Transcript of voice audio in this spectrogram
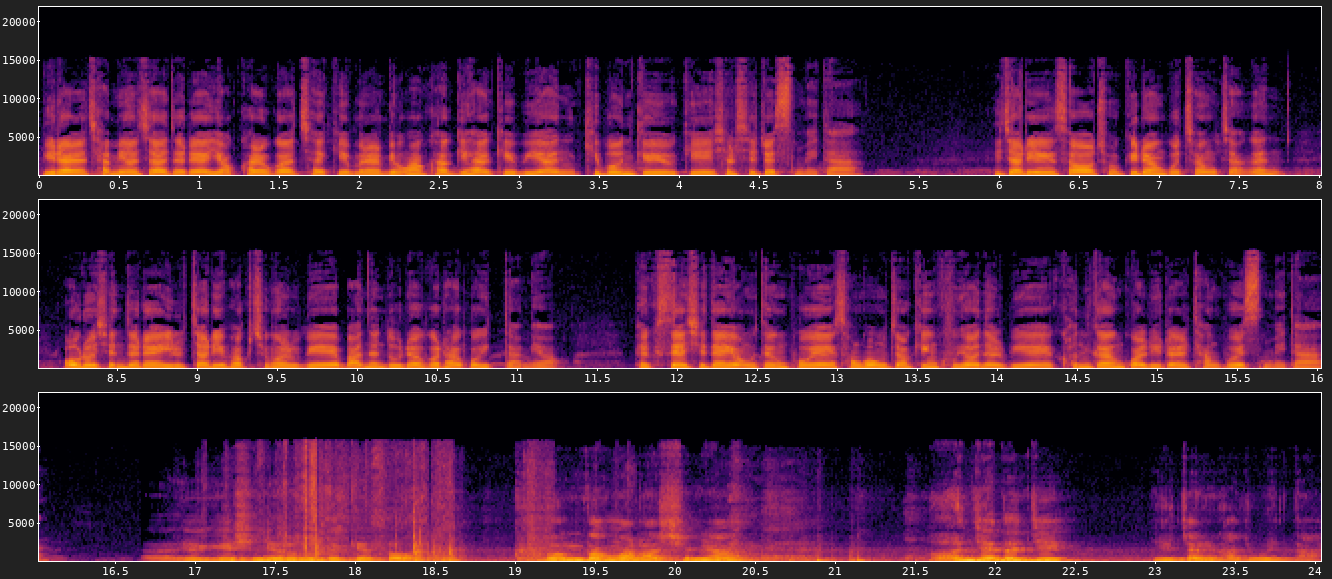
미랄 참여자들의 역할과 책임을 명확하게 하기 위한 기본 교육이 실시됐습니다. 이 자리에서 조기령 구청장은 어르신들의 일자리 확충을 위해 많은 노력을 하고 있다며 100세 시대 영등포의 성공적인 구현을 위해 건강 관리를 당부했습니다. 여기 계신 여러분들께서 건강만 하시면 언제든지 일자리를 가지고 있다.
